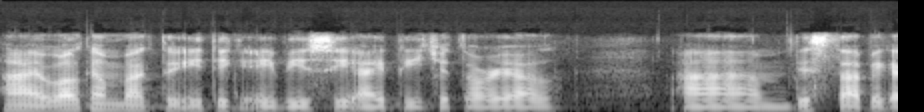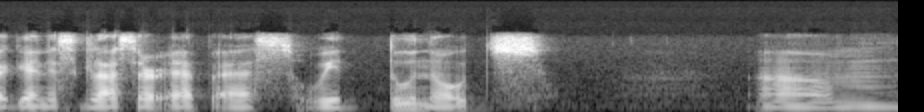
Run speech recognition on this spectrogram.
Hi, welcome back to ETIC ABC IT tutorial. Um, this topic again is Gluster FS with two nodes. Um,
